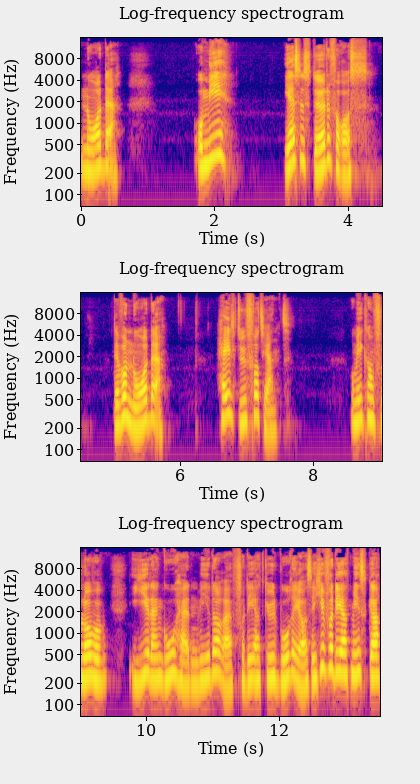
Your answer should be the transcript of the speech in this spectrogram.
Nåde. Og vi Jesus døde for oss. Det var nåde. Helt ufortjent. Og vi kan få lov å gi den godheten videre fordi at Gud bor i oss. Ikke fordi at vi skal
